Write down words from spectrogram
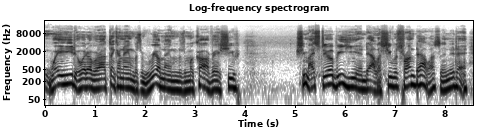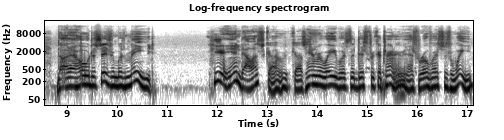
Wade or whatever. I think her name was real name was McCorvey. She she might still be here in Dallas. She was from Dallas, and it had the, that whole decision was made here in Dallas because Henry Wade was the district attorney. And that's Roe versus Wade.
